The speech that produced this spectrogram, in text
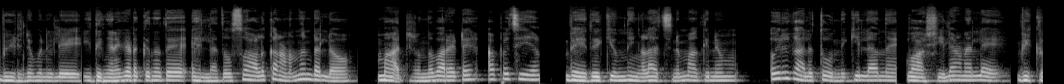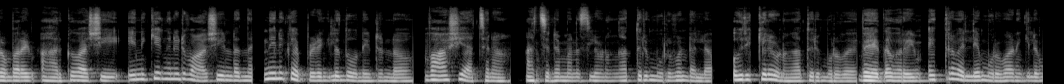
വീടിന്റെ മുന്നിലെ ഇതിങ്ങനെ കിടക്കുന്നത് എല്ലാ ദിവസവും ആൾ കാണുന്നുണ്ടല്ലോ. മാറ്റണമെന്ന് പറയട്ടെ അപ്പൊ ചെയ്യാം. വേദയ്ക്കും നിങ്ങൾ അച്ഛനും മകനും ഒരു കാലത്ത് ഒന്നിക്കില്ല എന്ന് വാശിയിലാണല്ലേ? വിക്രം പറയും ആർക്ക് വാശി? എനിക്ക് അങ്ങനെ ഒരു വാശി ഉണ്ടെന്ന് നിനക്ക് എപ്പോഴെങ്കിലും തോന്നിയിട്ടുണ്ടോ? വാശി അച്ഛനാ. അച്ഛന്റെ മനസ്സിൽ ഉണങ്ങാത്തൊരു മുറിവുണ്ടല്ലോ. ഒരിക്കലും ഉണങ്ങാത്തൊരു മുറിവ്. വേദ പറയും എത്ര വലിയ മുറിവാണെങ്കിലും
